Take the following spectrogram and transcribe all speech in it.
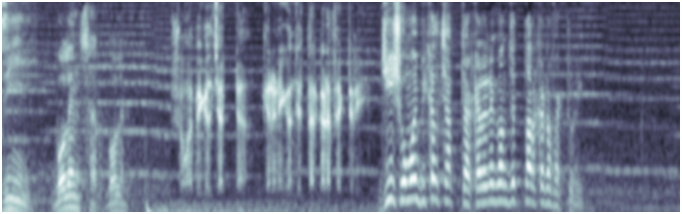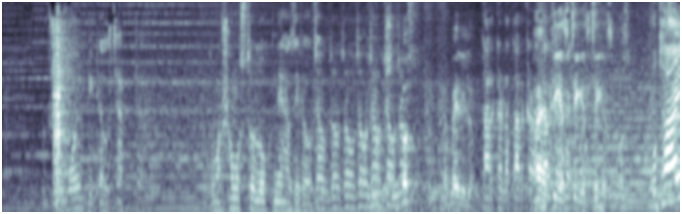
জি বলেন স্যার বলেন। সময় বিকেল চারটা কেরানীগঞ্জের তারকাটা ফ্যাক্টরি জি সময় বিকাল চারটা কেরানীগঞ্জের তারকাটা ফ্যাক্টরি সময় বিকাল চারটা। তোমার সমস্ত লোক নিয়ে হাজির হও। যাও যাও যাও যাও যাও যাও যাও। বস বেরিলাম তারকাটা তারকাটা হ্যাঁ তারকাটা ঠিক আছে ঠিক আছে ঠিক আছে বস। কোথায়?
